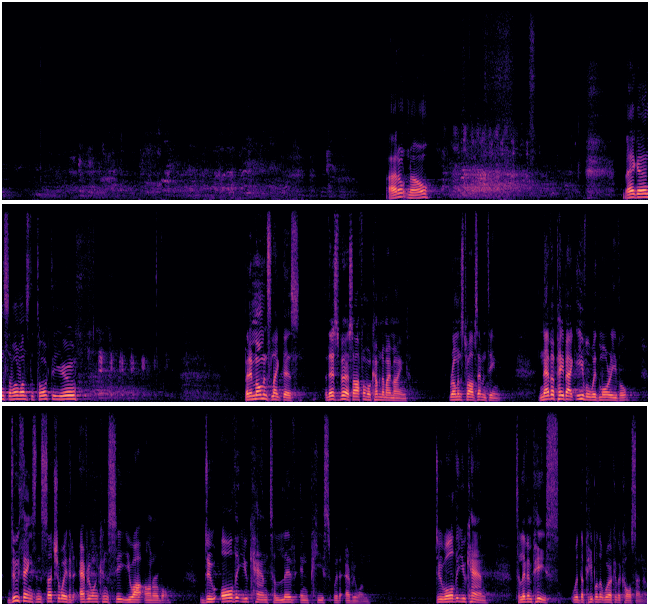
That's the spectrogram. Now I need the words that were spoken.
I don't know. Megan, someone wants to talk to you. but in moments like this, this verse often will come to my mind Romans 12, 17. Never pay back evil with more evil. Do things in such a way that everyone can see you are honorable. Do all that you can to live in peace with everyone. Do all that you can to live in peace with the people that work at the call center.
